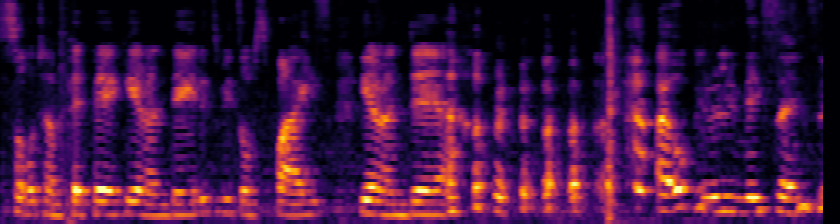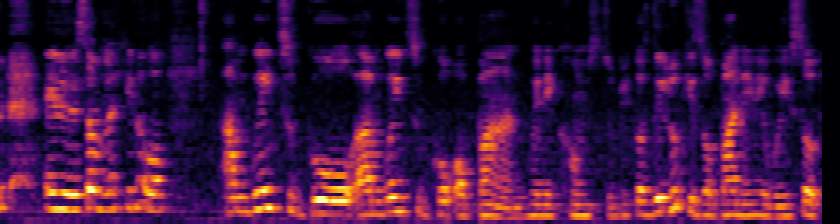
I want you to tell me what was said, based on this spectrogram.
salt and pepper here and there, a little bit of spice here and there. I hope it really makes sense. Anyway, so I'm like, you know what? I'm going to go I'm going to go urban when it comes to because the look is urban anyway. So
